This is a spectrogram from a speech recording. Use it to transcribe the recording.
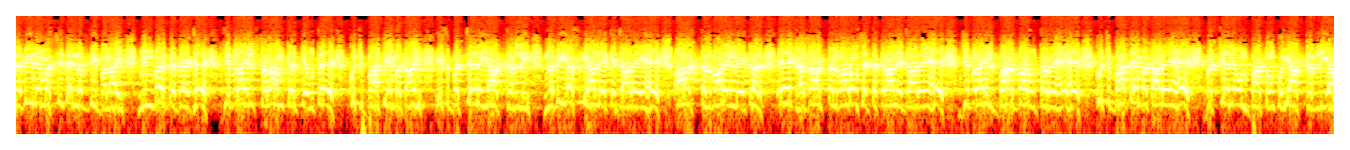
نبی نے مسجد نبی بنائی۔ ممبر پہ بیٹھے۔ جبرائیل سلام کر کے اترے۔ کچھ باتیں بتائی اس بچے نے یاد کر لی۔ نبی اسلحہ لے کے جا رہے ہیں۔ آٹھ تلواریں لے کر ایک ہزار تلواروں سے ٹکرانے جا رہے ہیں۔ جبرائیل بار بار اتر رہے ہیں۔ کچھ باتیں بتا رہے ہیں۔ بچے نے ان باتوں کو یاد کر لیا۔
